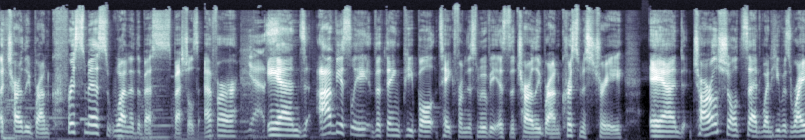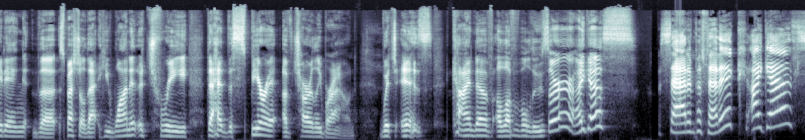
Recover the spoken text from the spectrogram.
a Charlie Brown Christmas, one of the best specials ever. Yes. And obviously, the thing people take from this movie is the Charlie Brown Christmas tree. And Charles Schulz said when he was writing the special that he wanted a tree that had the spirit of Charlie Brown, which is kind of a lovable loser, I guess. Sad and pathetic, I guess.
